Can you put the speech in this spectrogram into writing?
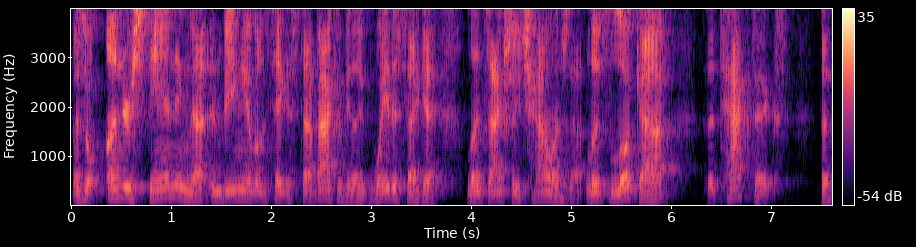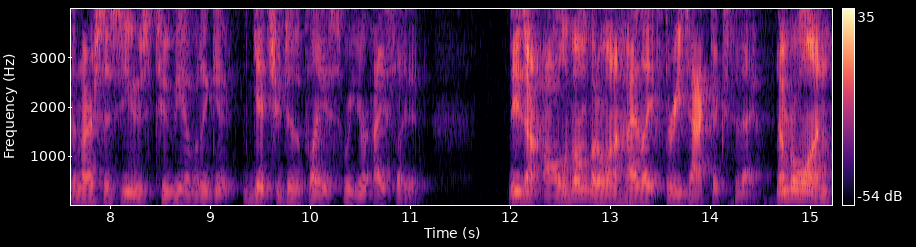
And so understanding that and being able to take a step back and be like, wait a second, let's actually challenge that. Let's look at the tactics that the narcissist use to be able to get, get you to the place where you're isolated. These aren't all of them, but I want to highlight three tactics today. Number one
